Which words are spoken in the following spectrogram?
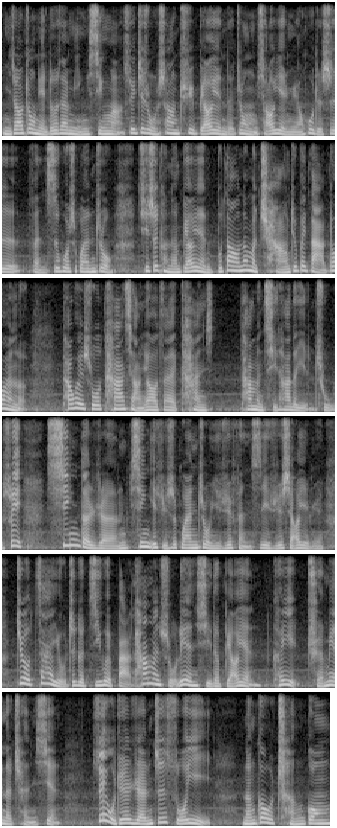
你知道重点都在明星嘛，所以这种上去表演的这种小演员或者是粉丝或是观众，其实可能表演不到那么长就被打断了，他会说他想要再看。他们其他的演出，所以新的人，新也许是观众，也许是粉丝，也许是小演员，就再有这个机会把他们所练习的表演可以全面的呈现。所以我觉得人之所以能够成功，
